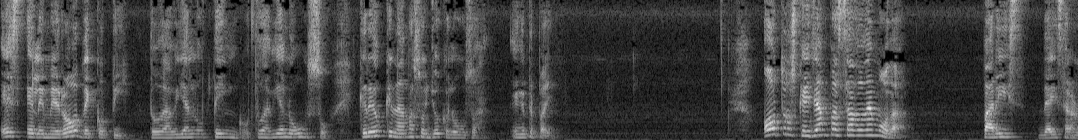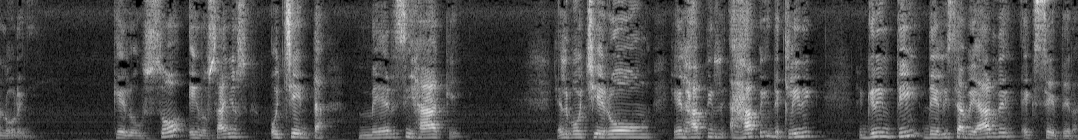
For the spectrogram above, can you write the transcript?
es el Emerald de Cotí. Todavía lo tengo, todavía lo uso. Creo que nada más soy yo que lo uso en este país. Otros que ya han pasado de moda. París de Saint que lo usó en los años 80 Mercy Jaque, el Bocherón, el Happy, Happy de Clinic, Green Tea de Elizabeth Arden, etc.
